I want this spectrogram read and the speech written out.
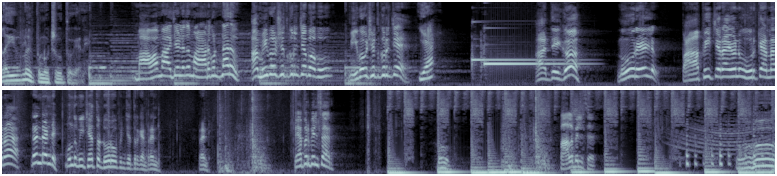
లైవ్లో ఇప్పుడు నువ్వు చూద్దు గాని. మావా మాజీ ఏదో మాట్లాడుకుంటున్నారు. ఆ మీ భవిష్యత్తు గురించే బాబు. మీ భవిష్యత్తు గురించే. యా అదిగో నూరేళ్ళు పాపి చిరాయని ఊరికే అన్నారా? రండి రండి. ముందు మీ చేత్తో డోర్ ఓపెన్ చేద్దరు కానీ రండి. రండి. Paper bill sir. పాల బిల్ సార్. ఓహో.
